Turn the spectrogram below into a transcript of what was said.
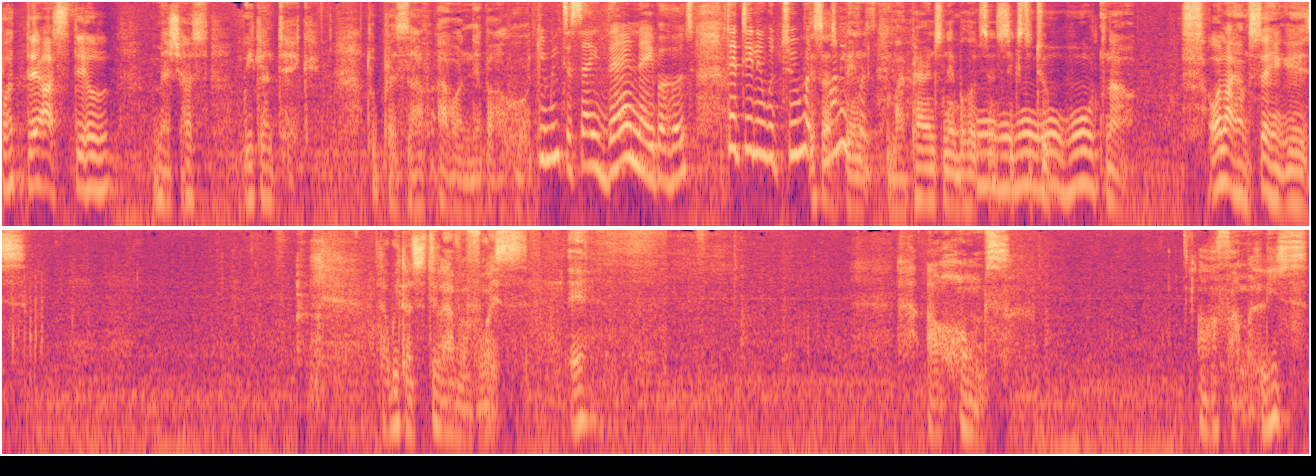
But there are still measures we can take to preserve our neighborhood. You mean to say their neighborhoods? They're dealing with too much This has been for. my parents' neighborhood since Oh, 62. oh, hold now. All I am saying is that we can still have a voice, eh? Our homes, our families,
